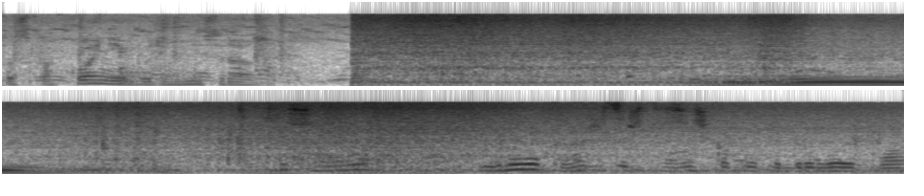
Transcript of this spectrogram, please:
то спокойнее будем, не сразу. Слушай, ну, мне кажется, что здесь какой-то другой пар.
